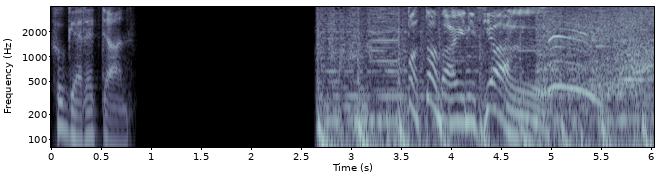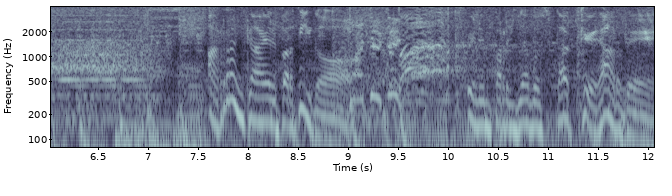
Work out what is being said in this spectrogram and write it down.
who get it done. Patada inicial. Arranca el partido. El emparrillado está que arde.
